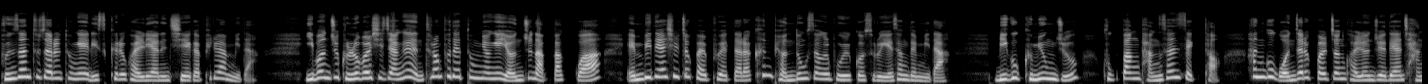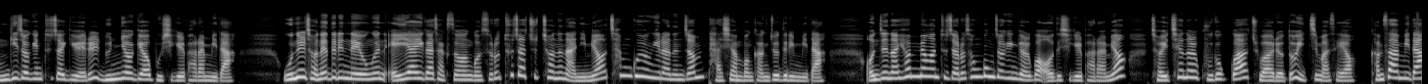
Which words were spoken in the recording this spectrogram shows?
분산 투자를 통해 리스크를 관리하는 지혜가 필요합니다. 이번 주 글로벌 시장은 트럼프 대통령의 연준 압박과 엔비디아 실적 발표에 따라 큰 변동성을 보일 것으로 예상됩니다. 미국 금융주, 국방 방산 섹터, 한국 원자력 발전 관련주에 대한 장기적인 투자 기회를 눈여겨 보시길 바랍니다. 오늘 전해드린 내용은 AI가 작성한 것으로 투자 추천은 아니며 참고용이라는 점 다시 한번 강조드립니다. 언제나 현명한 투자로 성공적인 결과 얻으시길 바라며 저희 채널 구독과 좋아요도 잊지 마세요. 감사합니다.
